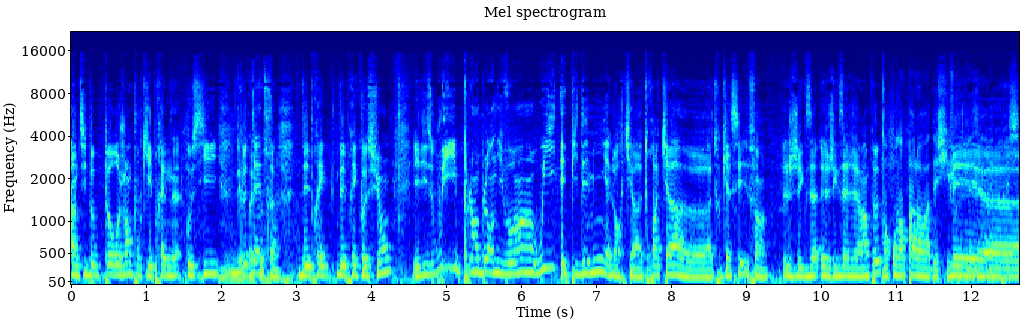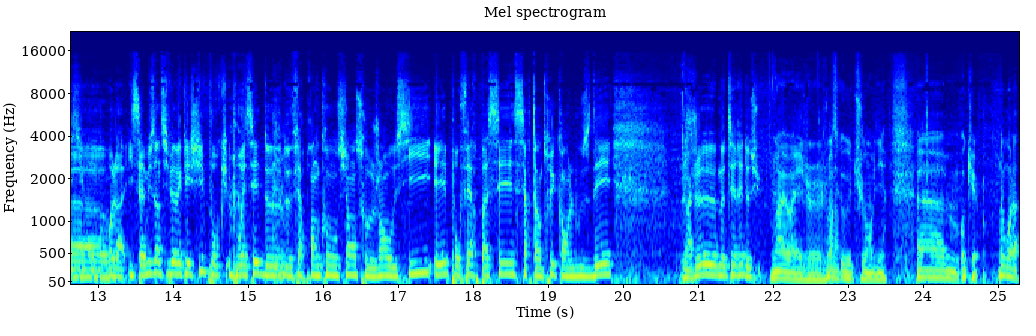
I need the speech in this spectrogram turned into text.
un petit peu peur aux gens pour qu'ils prennent aussi Des peut-être précautions. des, pré- des précautions et ils disent oui plan blanc niveau 1 oui épidémie alors qu'il y a trois cas euh, à tout casser enfin j'exa- j'exagère un peu On, on en parlera des chiffres mais euh, précision. voilà, ils s'amusent un petit peu avec les chiffres pour, pour essayer de, de faire prendre conscience aux gens aussi et pour faire passer certains trucs en loose day. Ouais. Je me tairai dessus. Ouais, ouais, je, je vois Voilà. ce que où tu veux en venir. Euh, ok. Donc voilà.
